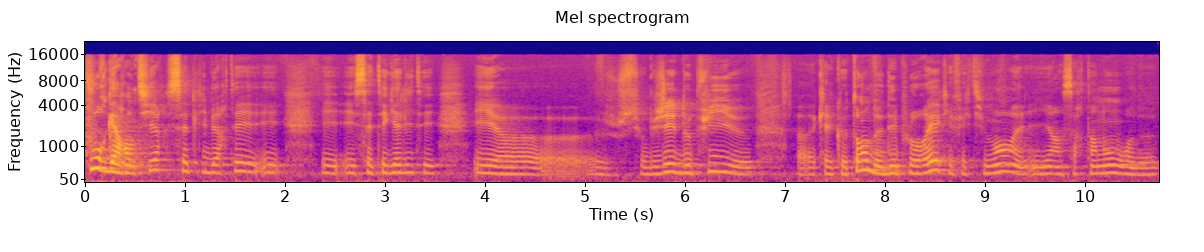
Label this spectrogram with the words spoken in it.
pour garantir cette liberté et, cette égalité. Et je suis obligée depuis quelque temps de déplorer qu'effectivement il y a un certain nombre de,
